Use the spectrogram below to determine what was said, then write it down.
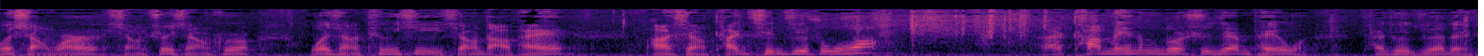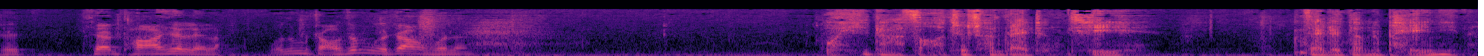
我想玩，想吃，想喝，我想听戏，想打牌，啊，想弹琴棋书画，哎，他没那么多时间陪我，他就觉得这天塌下来了，我怎么找这么个丈夫呢？我一大早就穿戴整齐，在这等着陪你呢。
